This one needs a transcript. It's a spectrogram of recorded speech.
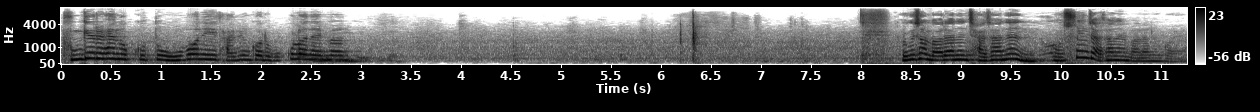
분개를 해놓고 또 5번이 답인 거를 못 골라내면 여기서 말하는 자산은 어, 순자산을 말하는 거예요.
